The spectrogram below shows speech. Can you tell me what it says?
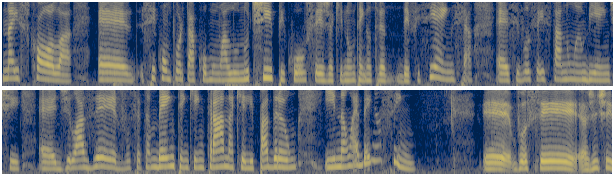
Na escola, é, se comportar como um aluno típico, ou seja, que não tem outra deficiência. É, se você está num ambiente é, de lazer, você também tem que entrar naquele padrão. E não é bem assim. É, você, a gente,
